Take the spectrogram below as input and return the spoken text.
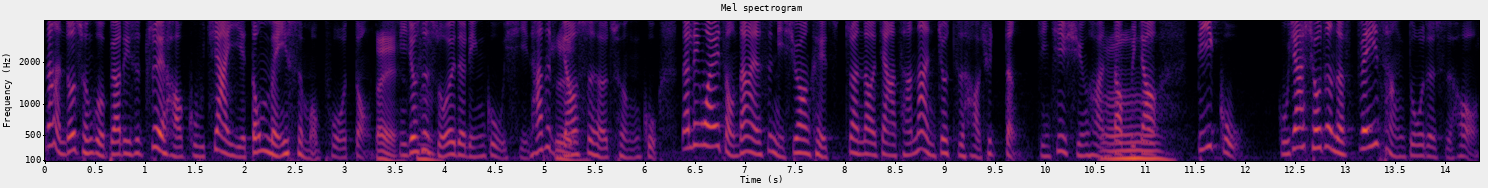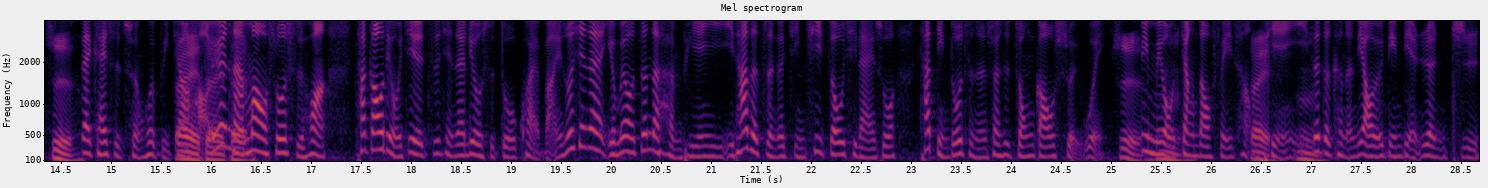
那很多存股标的是最好股价也都没什么波动，对，你就是所谓的零股息，它是比较适合存股。那另外一种当然是你希望可以赚到价差，那你就只好去等景气循环到比较低谷。股价修正的非常多的时候，是再开始存会比较好，因为南茂说实话，它高点我记得之前在六十多块吧。你说现在有没有真的很便宜？以它的整个景气周期来说，它顶多只能算是中高水位，是并没有降到非常便宜。这个可能要有一点点认知，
